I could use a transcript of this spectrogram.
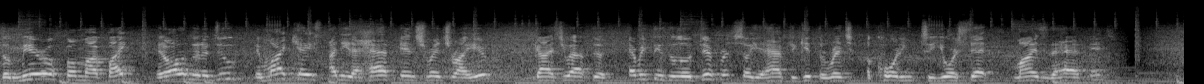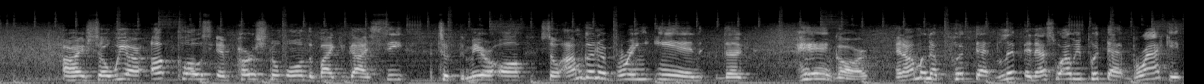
the mirror from my bike. And all I'm gonna do, in my case, I need a half inch wrench right here. Guys, you have to, everything's a little different, so you have to get the wrench according to your set. Mine's is a half inch. All right, so we are up close and personal on the bike. You guys see, I took the mirror off. So I'm gonna bring in the handguard and I'm gonna put that lip, and that's why we put that bracket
